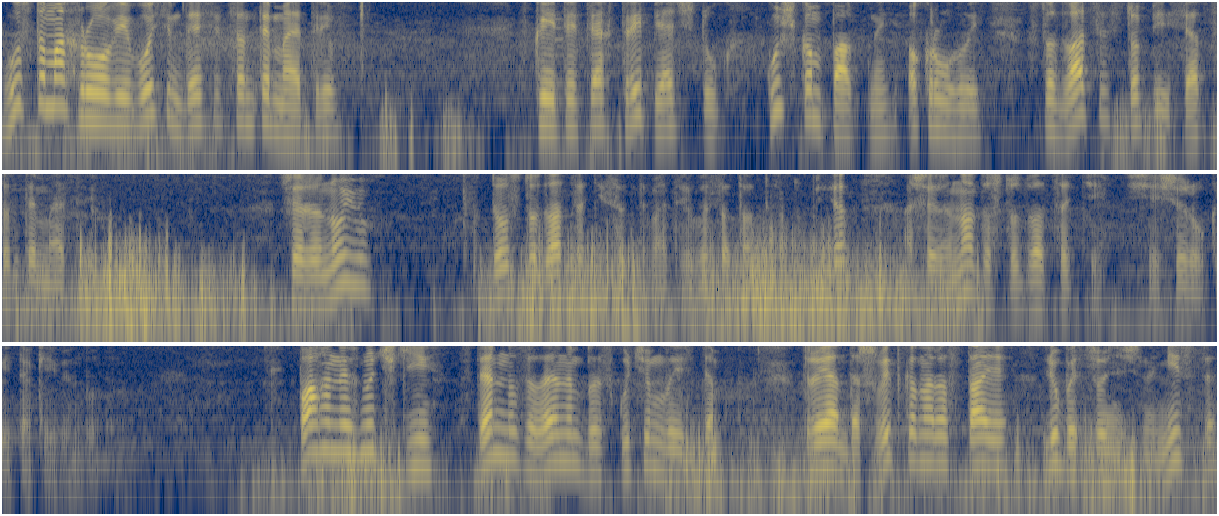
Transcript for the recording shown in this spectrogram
Густомахрові 8-10 см. В китицях 3-5 штук. Кущ компактний, округлий, 120-150 см. Шириною до 120 см. Висота до 150, а ширина до 120. Ще широкий такий він буде. Пагани гнучкі з темно-зеленим блискучим листям. Троянда швидко наростає, любить сонячне місце,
